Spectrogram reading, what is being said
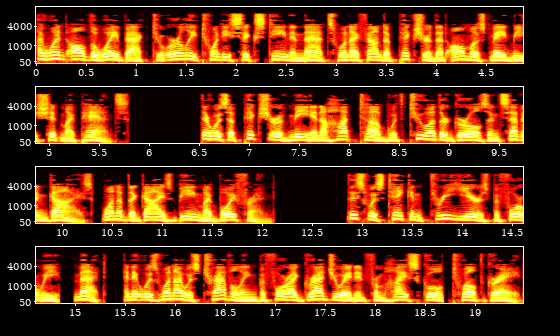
I went all the way back to early 2016 and that's when I found a picture that almost made me shit my pants. There was a picture of me in a hot tub with two other girls and seven guys, one of the guys being my boyfriend. This was taken three years before we met, and it was when I was traveling before I graduated from high school 12th grade.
